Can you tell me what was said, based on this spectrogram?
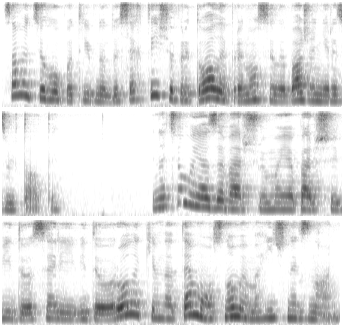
Саме цього потрібно досягти, щоб ритуали приносили бажані результати. І на цьому я завершую моє перше відео серії відеороликів на тему основи магічних знань.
